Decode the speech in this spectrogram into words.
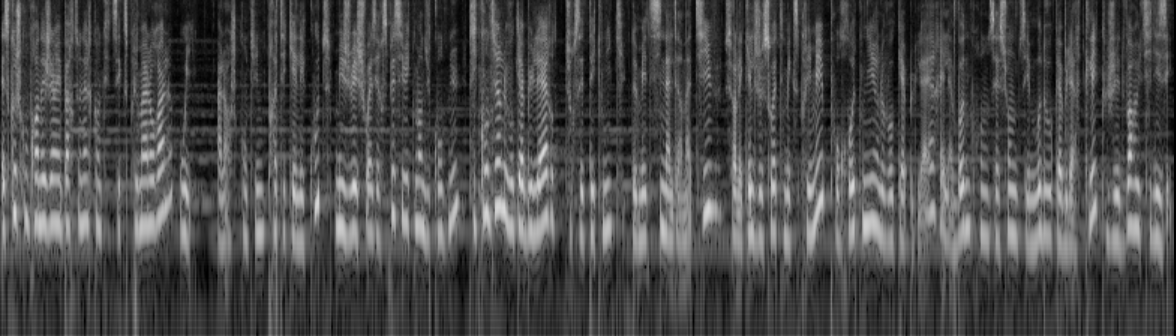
Est-ce que je comprends déjà mes partenaires quand ils s'expriment à l'oral? Oui. Alors je continue de pratiquer l'écoute, mais je vais choisir spécifiquement du contenu qui contient le vocabulaire sur ces techniques de médecine alternative sur lesquelles je souhaite m'exprimer pour retenir le vocabulaire et la bonne prononciation de ces mots de vocabulaire clés que je vais devoir utiliser.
